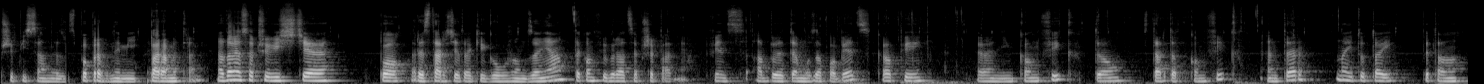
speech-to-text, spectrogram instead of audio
przypisany z poprawnymi parametrami. Natomiast oczywiście po restarcie takiego urządzenia ta konfiguracja przepadnie, więc aby temu zapobiec, copy running config do startup config, enter. No i tutaj pyta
